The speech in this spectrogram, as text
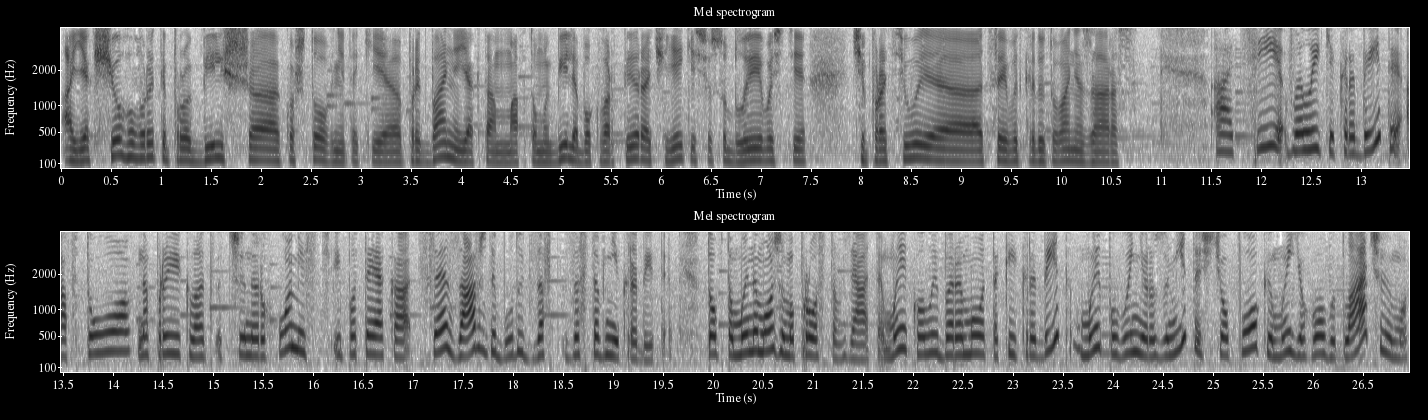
А якщо говорити про більш е, коштовні такі е, придбання, як там автомобіль або квартира, чи є якісь особливості, чи працює е, цей вид кредитування зараз? А ці великі кредити, авто, наприклад, чи нерухомість, іпотека, це завжди будуть заставні кредити. Тобто ми не можемо просто взяти. Ми, коли беремо такий кредит, ми повинні розуміти, що поки ми його виплачуємо,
